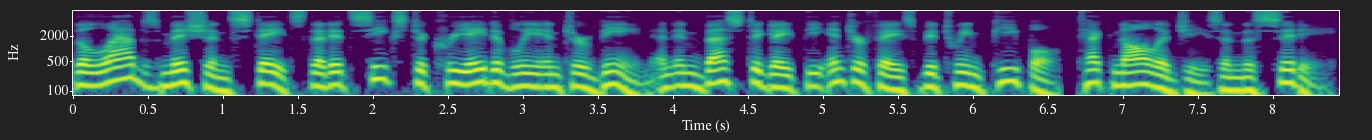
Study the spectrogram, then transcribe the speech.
The lab's mission states that it seeks to creatively intervene and investigate the interface between people, technologies and the city.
